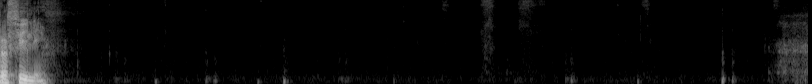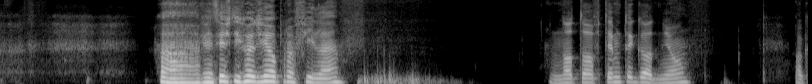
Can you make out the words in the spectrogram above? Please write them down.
profili. A, więc jeśli chodzi o profile, no to w tym tygodniu, ok,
